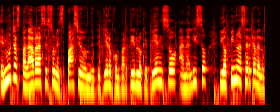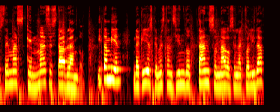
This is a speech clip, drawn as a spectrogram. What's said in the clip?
En muchas palabras es un espacio donde te quiero compartir lo que pienso, analizo y opino acerca de los temas que más está hablando. Y también de aquellos que no están siendo tan sonados en la actualidad,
